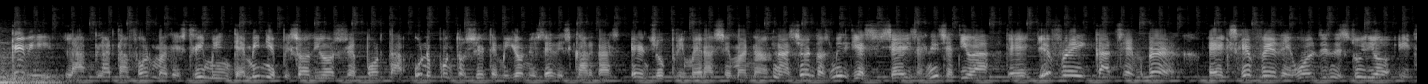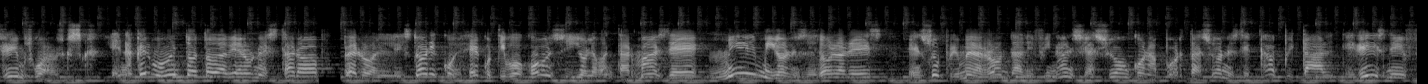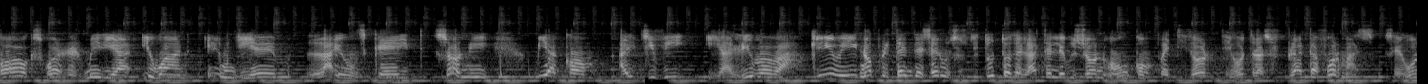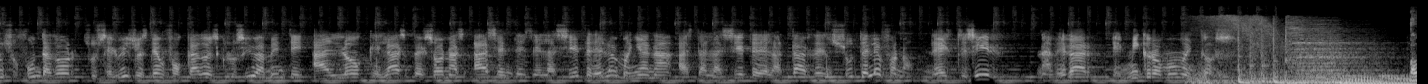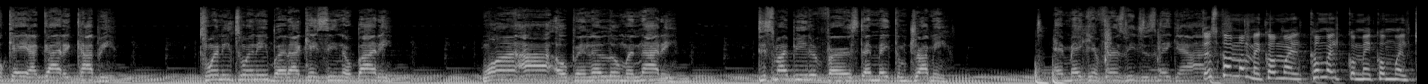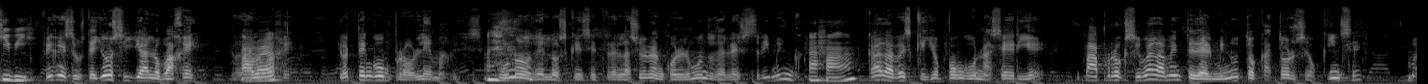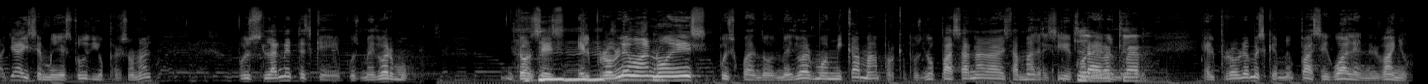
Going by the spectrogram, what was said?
Kiwi, la plataforma de streaming de mini episodios, reporta 1.7 millones de descargas en su primera semana. Nació en 2016 la iniciativa de Jeffrey Katzenberg, ex jefe de Walt Disney Studio y DreamWorks. En aquel momento todavía era una startup, pero el histórico ejecutivo consiguió levantar más de mil millones de dólares en su primera ronda de financiación con aportaciones de capital de Disney, Fox, Warner Media, MGM, Lionsgate, Sony, Viacom, ITV y Alibaba. Kiwi no pretende ser un sustituto de la televisión o un competidor de otras plataformas. Según su fundador, su servicio está enfocado exclusivamente a lo que las personas hacen desde las 7 de la mañana hasta las 7 de la tarde en su teléfono, es decir, navegar en micromomentos. Okay, I got it, copy. 2020, but I can't see nobody. One eye open, Illuminati. This might be the verse that make them drop me. And making friends, we just making. Entonces, ¿cómo me como el, cómo el, come como el kiwi? Fíjese usted, yo sí ya lo bajé. yo ya A lo ver. bajé. Yo tengo un problema, fíjese. Uno de los que se relacionan con el mundo del streaming. Ajá. Cada vez que yo pongo una serie, aproximadamente del minuto 14 o 15, ma- ya hice mi estudio personal, pues la neta es que pues me duermo. Entonces, el problema no es pues cuando me duermo en mi cama, porque pues no pasa nada, esa madre sigue Claro, claro. El problema es que me pasa igual en el baño.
